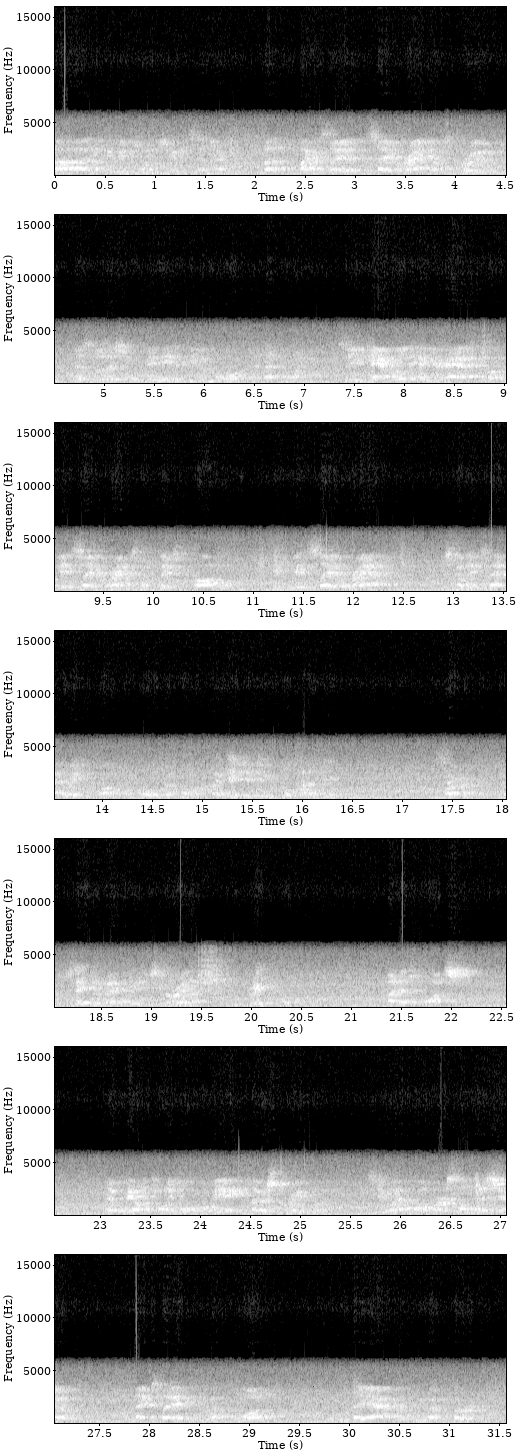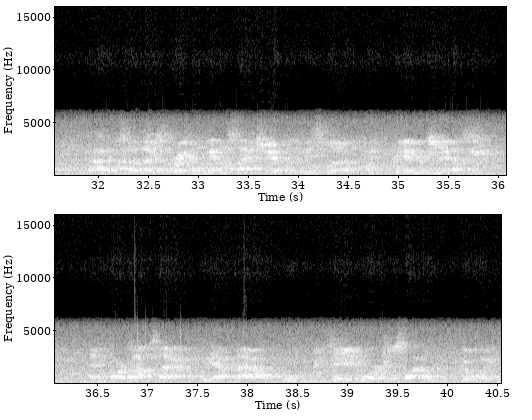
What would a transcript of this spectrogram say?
Uh, it could be between June and September. But like I said, if the safer grant comes through, this position will be needed even more at that point. So you can't really hang your hat, but get safer grant is gonna fix the problem. If you get grant, it's gonna exaggerate the problem a little bit more. That gives you two full-time people. Sorry? The safer grant gives you three, three full-time. But it's once, it will be on the twenty-four, forty-eight, those three will. So you will have one person on this shift, the next day you have one, and the day after you have a third. So those three won't be on the same shift, it'll be split up between three different shifts. And part-time staff we have now will continue to work just like we're doing.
